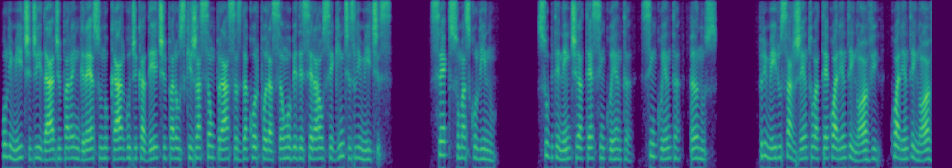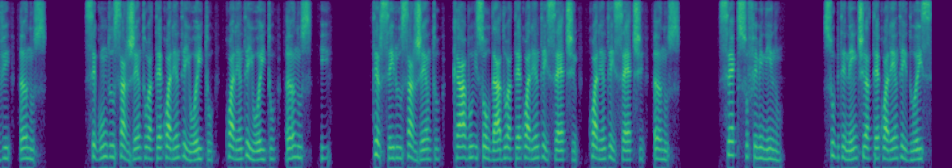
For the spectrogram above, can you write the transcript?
O limite de idade para ingresso no cargo de cadete para os que já são praças da corporação obedecerá aos seguintes limites: sexo masculino, subtenente até 50, 50 anos. Primeiro sargento até 49, 49 anos. Segundo sargento até 48, 48 anos e terceiro sargento, cabo e soldado até 47, 47 anos. Sexo feminino. Subtenente até 42,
